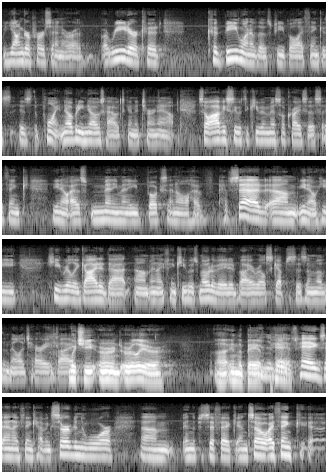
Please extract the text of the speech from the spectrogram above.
younger person or a, a reader, could could be one of those people, I think, is, is the point. Nobody knows how it's going to turn out. So, obviously, with the Cuban Missile Crisis, I think, you know, as many, many books and all have, have said, um, you know, he, he really guided that, um, and I think he was motivated by a real skepticism of the military. By Which he earned earlier uh, in the Bay of in the Pigs. Bay of Pigs, and I think having served in the war um, in the Pacific, and so I think uh,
